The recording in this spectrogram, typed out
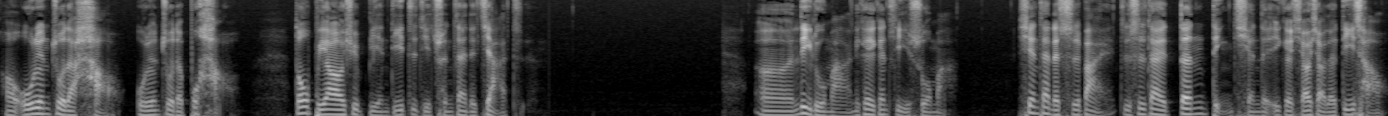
哦，无论做得好，无论做得不好。都不要去贬低自己存在的价值。呃，例如嘛，你可以跟自己说嘛，现在的失败只是在登顶前的一个小小的低潮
